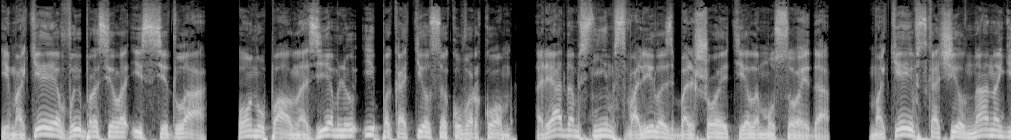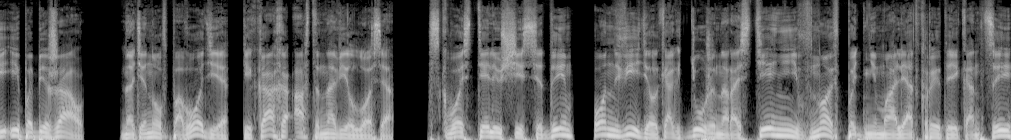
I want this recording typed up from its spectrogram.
и Макея выбросило из седла. Он упал на землю и покатился кувырком. Рядом с ним свалилось большое тело мусоида. Макей вскочил на ноги и побежал. Натянув поводье, Кикаха остановил лося. Сквозь телющийся дым он видел, как дюжина растений вновь поднимали открытые концы,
